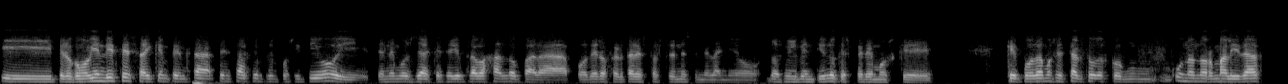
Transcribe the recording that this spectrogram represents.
Y, pero como bien dices, hay que pensar, pensar siempre en positivo y tenemos ya que seguir trabajando para poder ofertar estos trenes en el año 2021, que esperemos que, que podamos estar todos con una normalidad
